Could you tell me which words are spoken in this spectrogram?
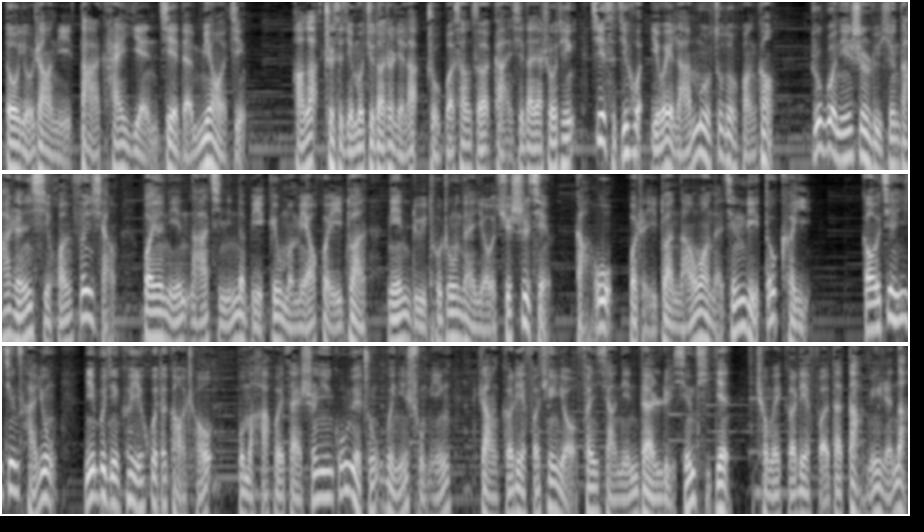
都有让你大开眼界的妙景。好了，这次节目就到这里了。主播桑泽，感谢大家收听。借此机会，也为栏目做做广告。如果您是旅行达人，喜欢分享，欢迎您拿起您的笔，给我们描绘一段您旅途中的有趣事情、感悟，或者一段难忘的经历都可以。稿件一经采用，您不仅可以获得稿酬，我们还会在声音攻略中为您署名，让格列佛听友分享您的旅行体验，成为格列佛的大名人呢。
